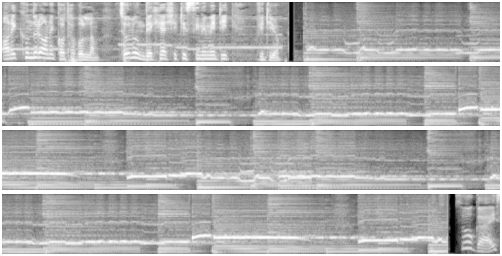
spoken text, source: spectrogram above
অনেকক্ষণ ধরে অনেক কথা বললাম। চলুন দেখে আসি একটি সিনেমেটিক ভিডিও গাইস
